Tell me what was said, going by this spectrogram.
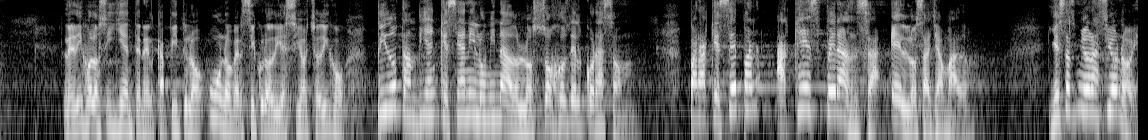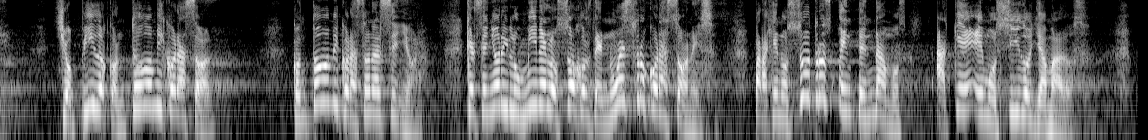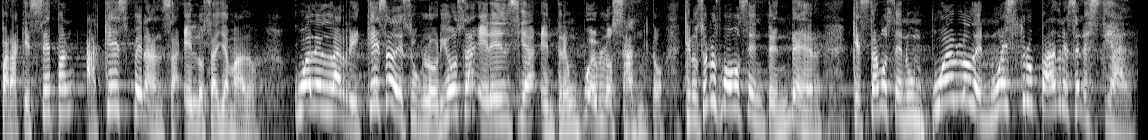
le dijo lo siguiente en el capítulo 1, versículo 18. Dijo, pido también que sean iluminados los ojos del corazón para que sepan a qué esperanza Él los ha llamado. Y esta es mi oración hoy. Yo pido con todo mi corazón con todo mi corazón al Señor. Que el Señor ilumine los ojos de nuestros corazones para que nosotros entendamos a qué hemos sido llamados. Para que sepan a qué esperanza Él los ha llamado. ¿Cuál es la riqueza de su gloriosa herencia entre un pueblo santo? Que nosotros vamos a entender que estamos en un pueblo de nuestro Padre Celestial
